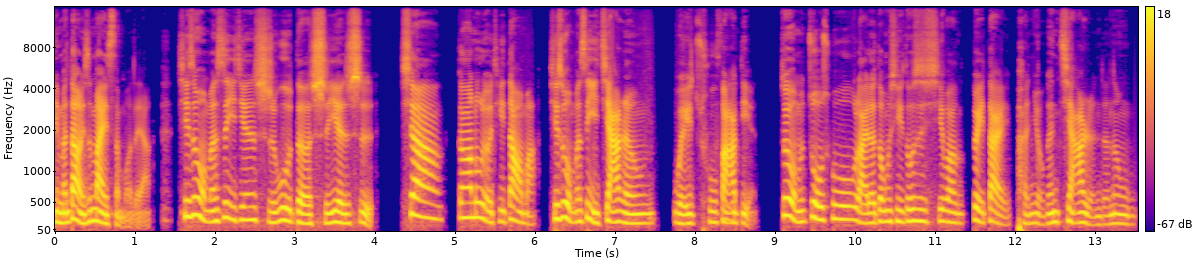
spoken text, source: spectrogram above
你们到底是卖什么的呀？其实我们是一间食物的实验室，像刚刚露露有提到嘛，其实我们是以家人为出发点，所以我们做出来的东西都是希望对待朋友跟家人的那种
